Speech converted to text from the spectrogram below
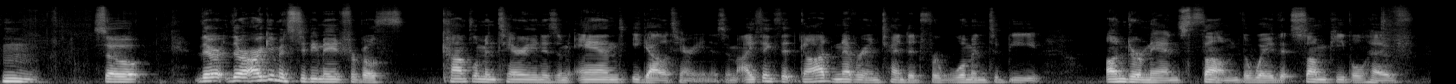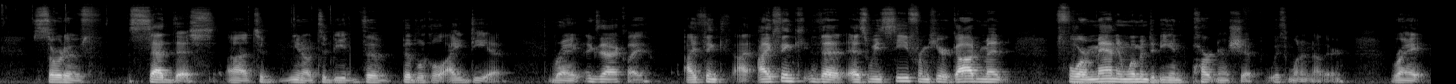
Hmm. So there there are arguments to be made for both complementarianism and egalitarianism. I think that God never intended for woman to be under man's thumb the way that some people have sort of said this uh, to you know to be the biblical idea, right? Exactly. I think I, I think that as we see from here, God meant for man and woman to be in partnership with one another, right?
